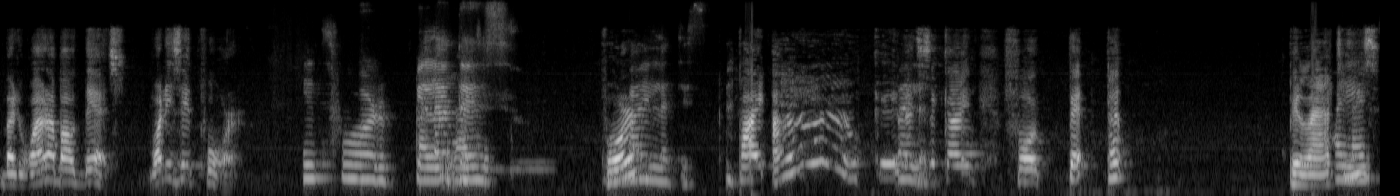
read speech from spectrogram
but what about this? What is it for? It's For Pilates. For Pilates. Pi- ah, okay, that's Pilot. the kind for pe- pe- Pilates,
